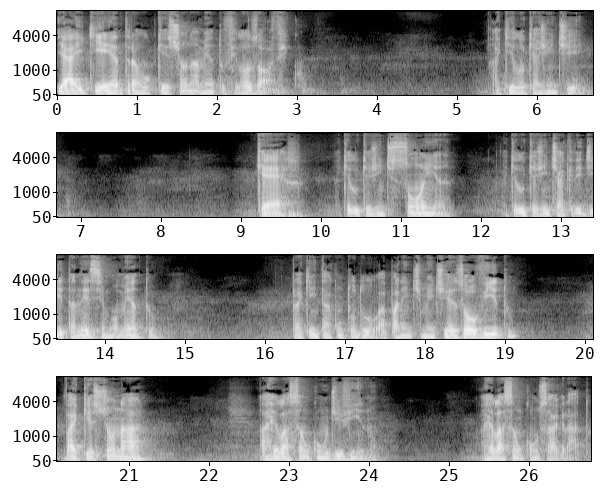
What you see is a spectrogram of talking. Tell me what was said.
E aí que entra o questionamento filosófico. Aquilo que a gente quer, aquilo que a gente sonha, aquilo que a gente acredita nesse momento, para quem está com tudo aparentemente resolvido, vai questionar a relação com o divino, a relação com o sagrado.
